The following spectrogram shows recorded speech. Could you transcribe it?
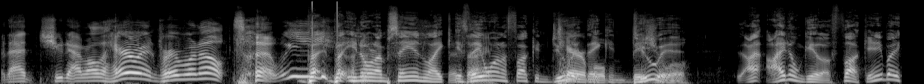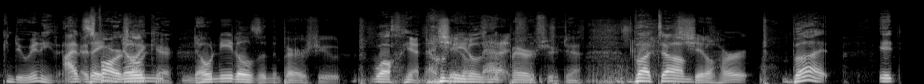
That shoot out all the heroin for everyone else. But but you know what I'm saying? Like That's if they right. want to fucking do it, they can do it. I, I don't give a fuck. Anybody can do anything I'd as say far no, as I care. no needles in the parachute. Well, yeah, no shit'll- needles in the that- parachute. Yeah, but um, Shit'll hurt. but it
